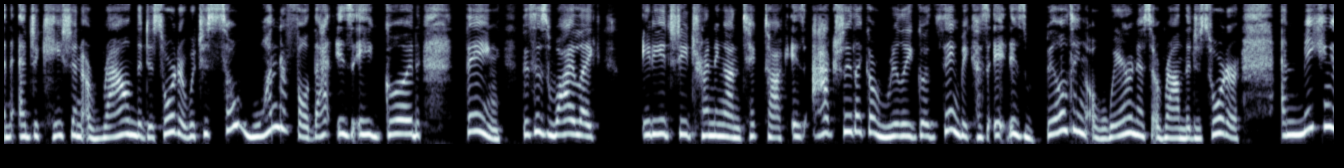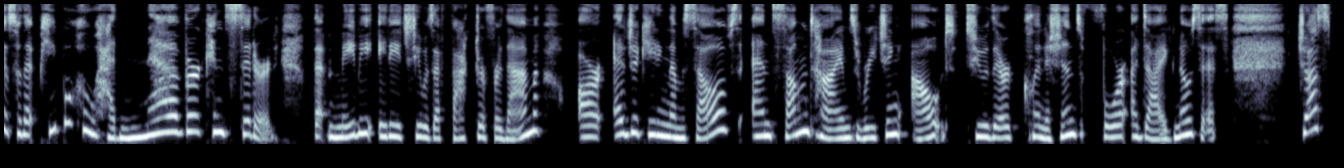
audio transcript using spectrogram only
and education around the disorder, which is so wonderful. That is a good thing. This is why like ADHD trending on TikTok is actually like a really good thing because it is building awareness around the disorder and making it so that people who had never considered that maybe ADHD was a factor for them are educating themselves and sometimes reaching out to their clinicians for a diagnosis. Just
